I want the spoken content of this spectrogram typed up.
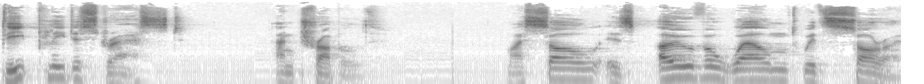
deeply distressed and troubled. My soul is overwhelmed with sorrow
